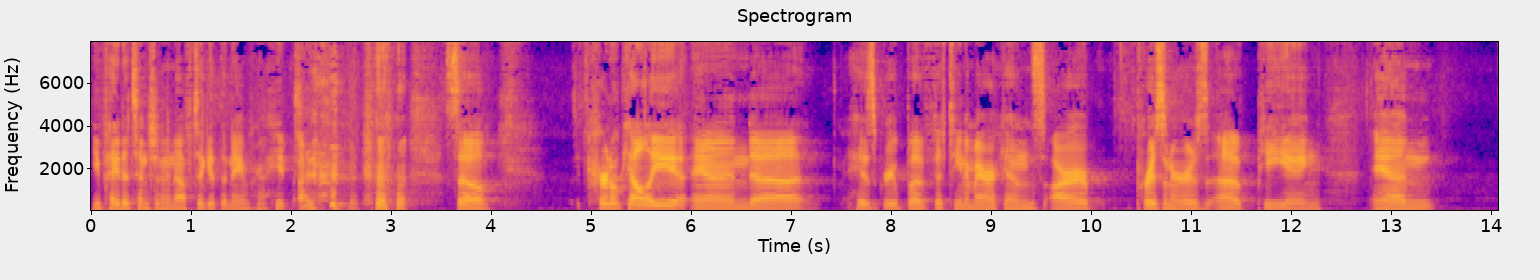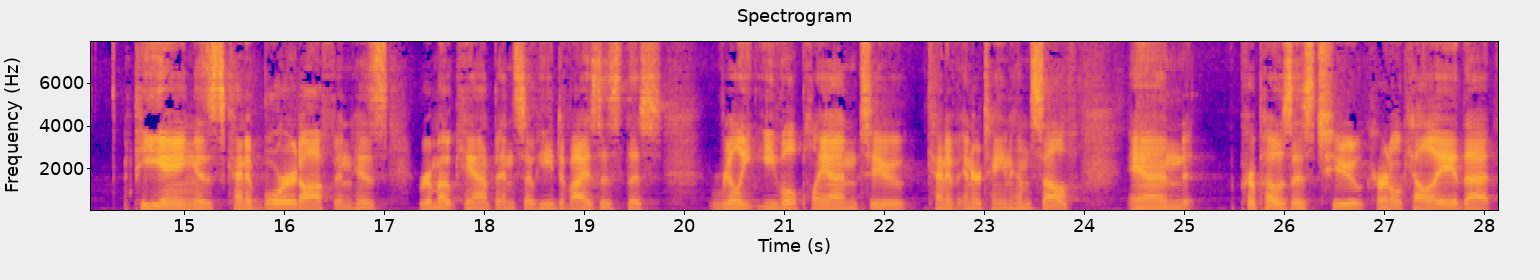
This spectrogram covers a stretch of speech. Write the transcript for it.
You paid attention enough to get the name right. so, Colonel Kelly and uh, his group of 15 Americans are prisoners of Pi Ying, and P Yang is kind of bored off in his remote camp, and so he devises this really evil plan to kind of entertain himself and proposes to Colonel Kelly that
